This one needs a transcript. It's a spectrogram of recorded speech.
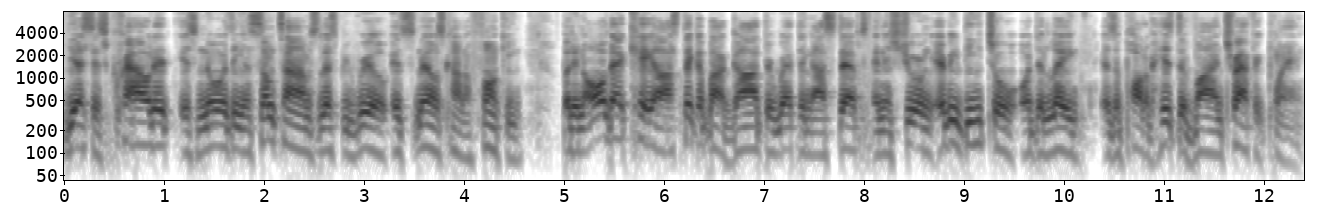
Yes, it's crowded, it's noisy, and sometimes, let's be real, it smells kind of funky. But in all that chaos, think about God directing our steps and ensuring every detour or delay is a part of His divine traffic plan.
